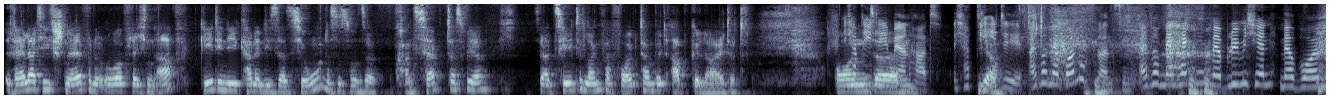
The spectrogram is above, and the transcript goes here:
relativ schnell von den Oberflächen ab, geht in die Kanalisation. Das ist unser Konzept, das wir jahrzehntelang verfolgt haben, wird abgeleitet. Und, ich habe die Idee, ähm, Bernhard. Ich habe die ja. Idee. Einfach mehr Bäume pflanzen. Einfach mehr Hecken, mehr Blümchen, mehr Bäume.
